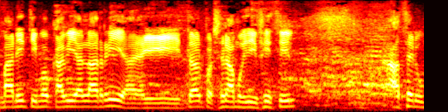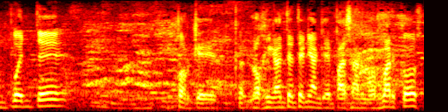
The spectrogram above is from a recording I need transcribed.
marítimo que había en la ría y tal, pues era muy difícil hacer un puente porque lógicamente tenían que pasar los barcos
